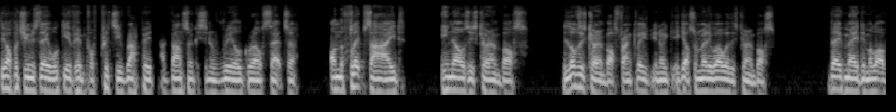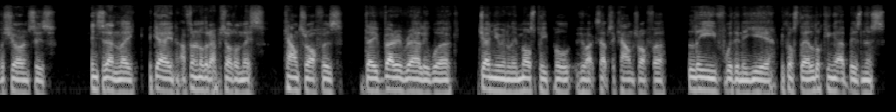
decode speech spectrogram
The opportunities they will give him for pretty rapid advancement because in a real growth sector. On the flip side, he knows his current boss. He loves his current boss, frankly. You know, he gets on really well with his current boss. They've made him a lot of assurances. Incidentally, again, I've done another episode on this. Counter offers, they very rarely work. Genuinely, most people who accept a counter offer leave within a year because they're looking at a business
